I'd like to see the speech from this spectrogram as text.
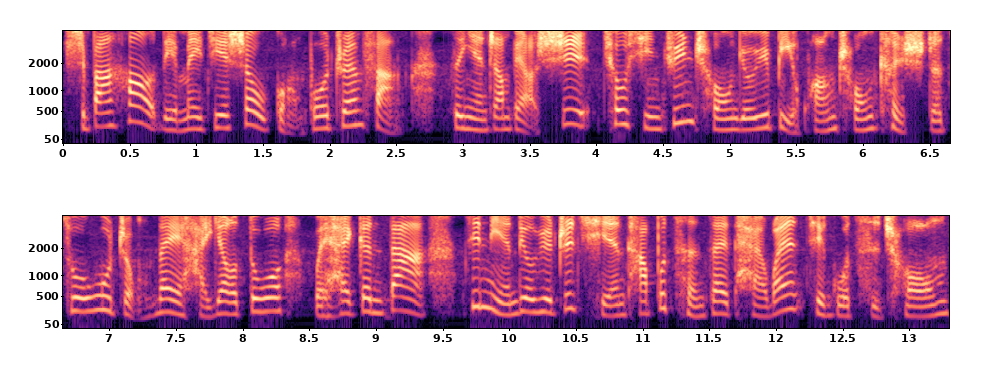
十八号联袂接受广播专访。孙延章表示，秋形菌虫由于比蝗虫啃食的作物种类还要多，危害更大。今年六月之前，他不曾在台湾见过此虫。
